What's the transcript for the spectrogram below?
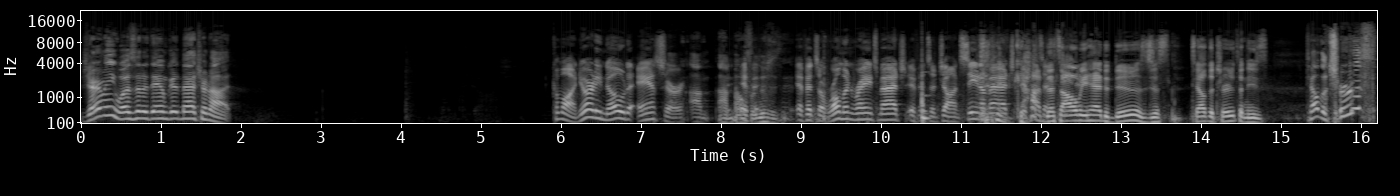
Jeremy, was it a damn good match or not? Come on, you already know the answer. I'm, I'm no if, for this. Is, if it's a Roman Reigns match, if it's a John Cena match, God, it's a that's all we had to do is just tell the truth, and he's tell the truth.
